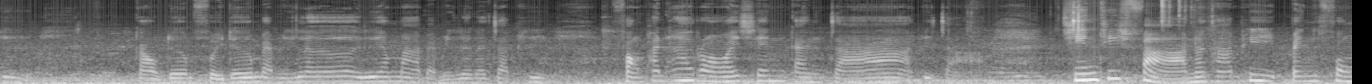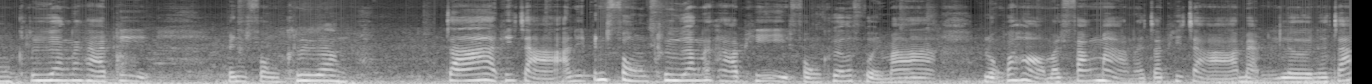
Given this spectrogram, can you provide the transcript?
พี่ เก่าเดิมสวยเดิมแบบนี้เลย เรียมมาแบบนี้เลยนะจ๊ะพี่ 2,500 เช่นกันจ้าพี่จ๋าชิ้นที่สานะคะพี่เป็นทรงเครื่องนะคะพี่เป็นทรงเครื่องจ้าพี่จ๋า อันนี้เป็นทรงเครื่องนะคะ พี่ทรงเครื่องสวยมาก หลวงพ่อหอมมัดฟังหมากนะจ๊ะพี่จ๋าแบบนี้เลยนะจ๊ะ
